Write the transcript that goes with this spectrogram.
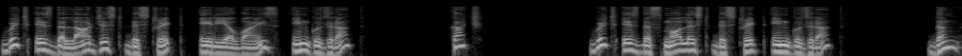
Which is the largest district area-wise in Gujarat? Kutch. Which is the smallest district in Gujarat? Dang.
